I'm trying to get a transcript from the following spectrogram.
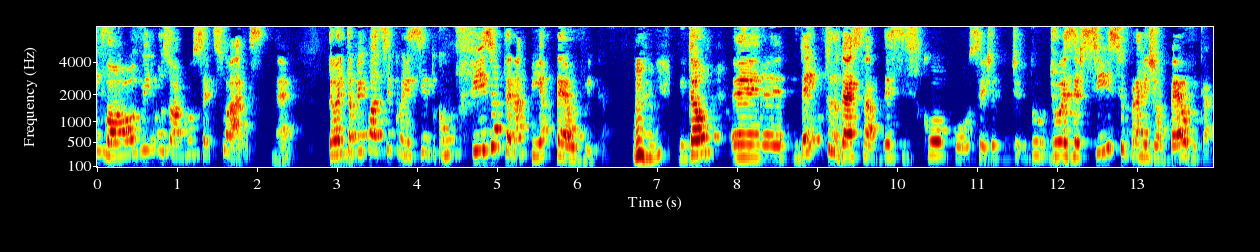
envolve os órgãos sexuais, né? Então, ele também pode ser conhecido como fisioterapia pélvica. Uhum. Então, é, dentro dessa, desse escopo, ou seja, de, do, de um exercício para a região pélvica,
